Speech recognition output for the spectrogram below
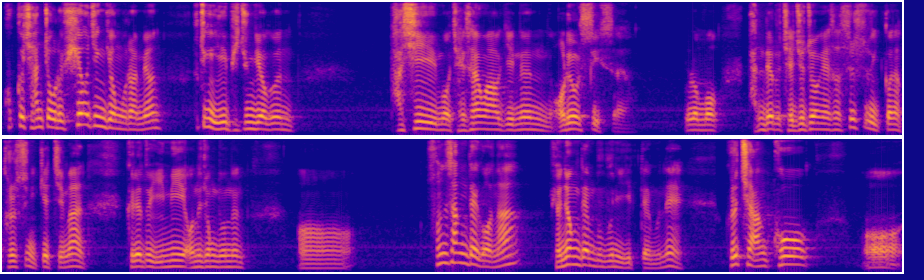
코끝이 한쪽으로 휘어진 경우라면 솔직히 이 비중격은 다시 뭐 재사용하기는 어려울 수 있어요. 물론 뭐 반대로 재조정해서 쓸 수도 있거나 그럴 수는 있겠지만 그래도 이미 어느 정도는 어 손상되거나 변형된 부분이기 때문에 그렇지 않고 어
